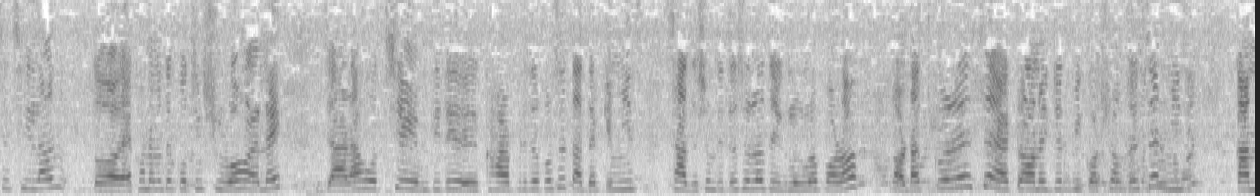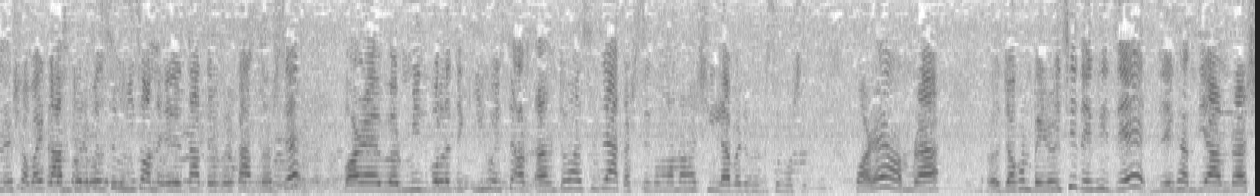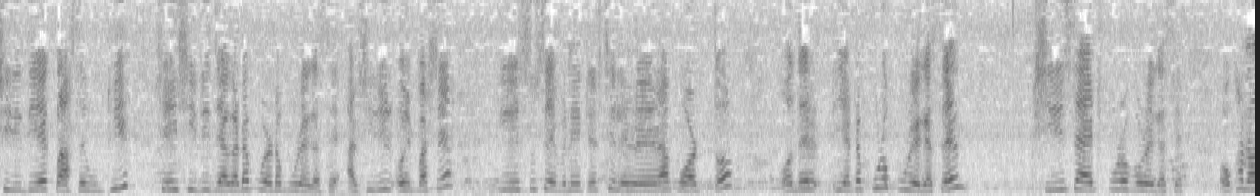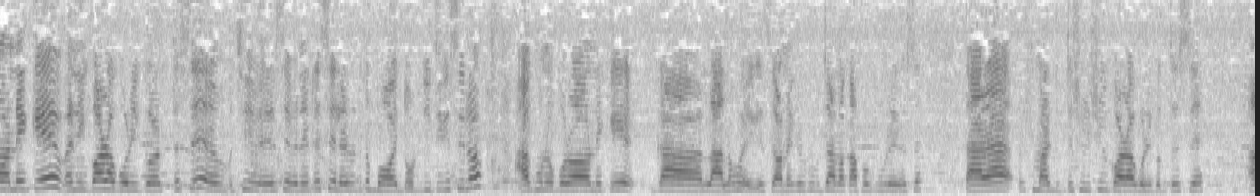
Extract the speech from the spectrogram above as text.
ক্লাসে ছিলাম। তো এখন আমাদের কোচিং শুরু হয় নাই। যারা হচ্ছে এমটিতে খারাপ রেজাল্ট করছে, তাদেরকে মিস সাজেশন দিতেছিল যে এগুলো গুলো পড়ো। হঠাৎ করেছে একটা অনেকজন বিকট শব্দ হয়েছে। মিস কানে, সবাই কান ধরে ফেলছে মিস অনেক তাড়াতাড়ি করে কান ধরছে। পরে এবার মিস বলে যে, কি হয়েছে? আম- তো ভাবছি যে আকাশ থেকে মনে হয় শিলা বা এরকম কিছু পরে আমরা যখন বেরোইছি দেখি যে যেখান দিয়ে আমরা সিঁড়ি দিয়ে ক্লাসে উঠি, সেই সিঁড়ির জায়গাটা পুরোটা পুড়ে গেছে। আর সিঁড়ির ওই পাশে কিছু সেভেন এইটের ছেলেমেয়েরা পড়তো। ওদের ইয়েটা পুরো পুড়ে গেছে। সিঁড়ির সাইড পুরো পড়ে গেছে। ওখানে অনেকে মানে গড়াগড়ি করতেছে। সেভেন এইটের ছেলেরা তো ভয় দৌড় দিতে গেছিল। আগুন উপর অনেকে গা লাল হয়ে গেছে অনেকে খুব জামা কাপড় পুড়ে গেছে। তারা মাটিতে শুয়ে শুয়ে গড়াগড়ি করতেছে।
